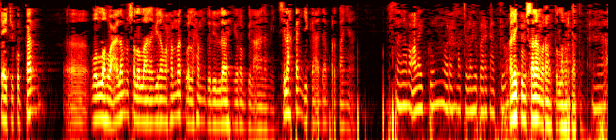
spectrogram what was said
saya cukupkan uh, wallahu alam sallallahu nabi Muhammad walhamdulillahi rabbil alamin. Silahkan jika ada pertanyaan. Assalamualaikum warahmatullahi wabarakatuh. Waalaikumsalam warahmatullahi wabarakatuh. Uh,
